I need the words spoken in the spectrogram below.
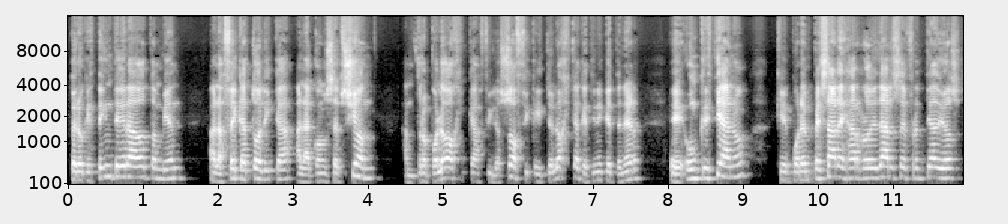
pero que esté integrado también a la fe católica, a la concepción antropológica, filosófica y teológica que tiene que tener eh, un cristiano que por empezar es arrodillarse frente a Dios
